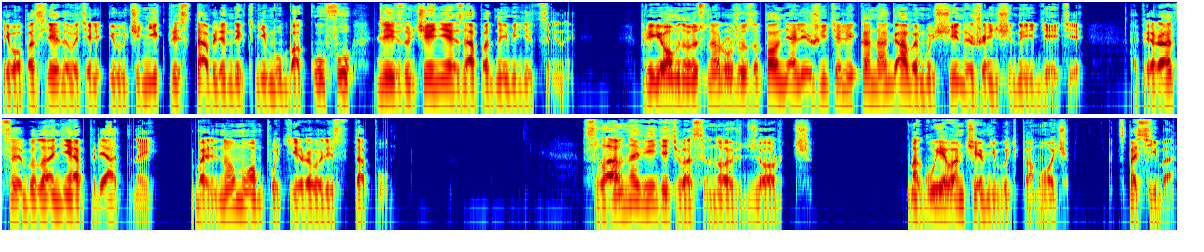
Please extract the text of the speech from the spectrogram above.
его последователь и ученик, представленный к нему Бакуфу для изучения западной медицины. Приемную снаружи заполняли жители Канагавы, мужчины, женщины и дети. Операция была неопрятной, больному ампутировали стопу. «Славно видеть вас вновь, Джордж. Могу я вам чем-нибудь помочь?» «Спасибо.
